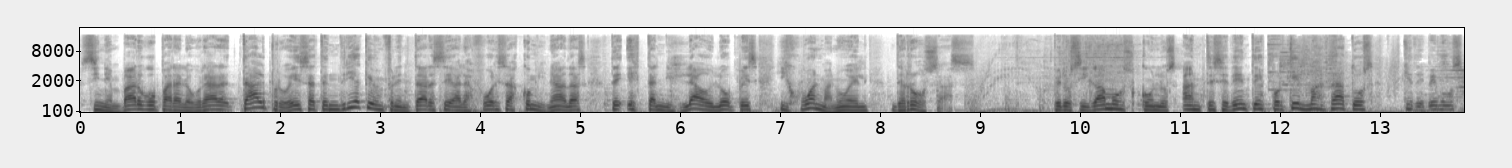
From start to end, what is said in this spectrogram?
Sin embargo, para lograr tal proeza tendría que enfrentarse a las fuerzas combinadas de Estanislao López y Juan Manuel de Rosas. Pero sigamos con los antecedentes porque hay más datos que debemos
